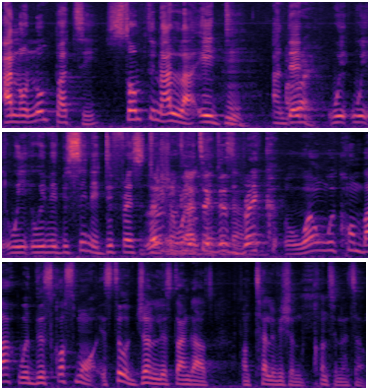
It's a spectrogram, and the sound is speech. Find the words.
an unknown party, something a la AD, and then Alright. we, we, we, we may be seeing a different Let situation. me when we take this break. When we come back, we'll discuss more. It's still Journalist Hangout on television, Continental.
